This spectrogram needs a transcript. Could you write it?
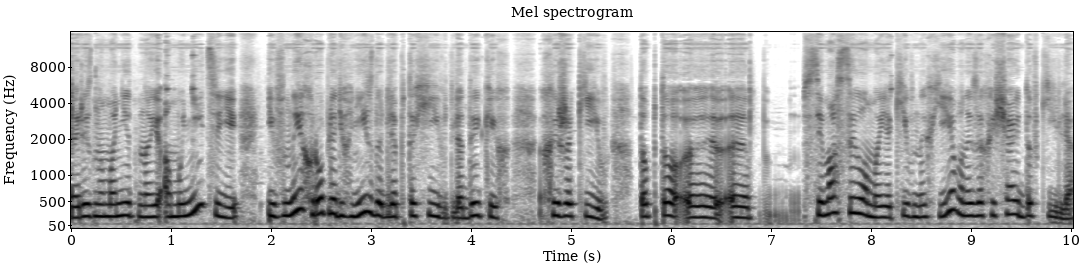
різноманітної амуніції і в них роблять гнізда для птахів, для диких хижаків. Тобто всіма силами, які в них є, вони захищають довкілля.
